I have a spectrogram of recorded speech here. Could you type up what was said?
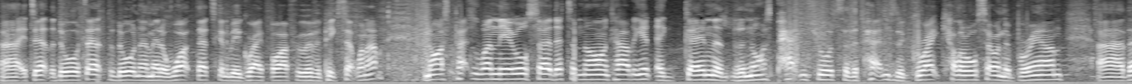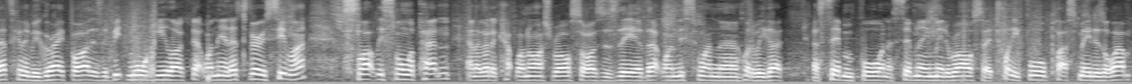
Uh, it's out the door. It's out the door no matter what. That's going to be a great buy for whoever picks that one up. Nice pattern one there also. That's a nylon carbon again. Again, the, the nice pattern through it. So the pattern's a great colour also in the brown. Uh, that's going to be a great buy. There's a bit more here like that one there. That's very similar, slightly smaller pattern. And I've got a couple of nice roll sizes there. That one, this one, uh, what do we got? A 7.4 and a 17 metre roll. So 24 plus metres all up.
